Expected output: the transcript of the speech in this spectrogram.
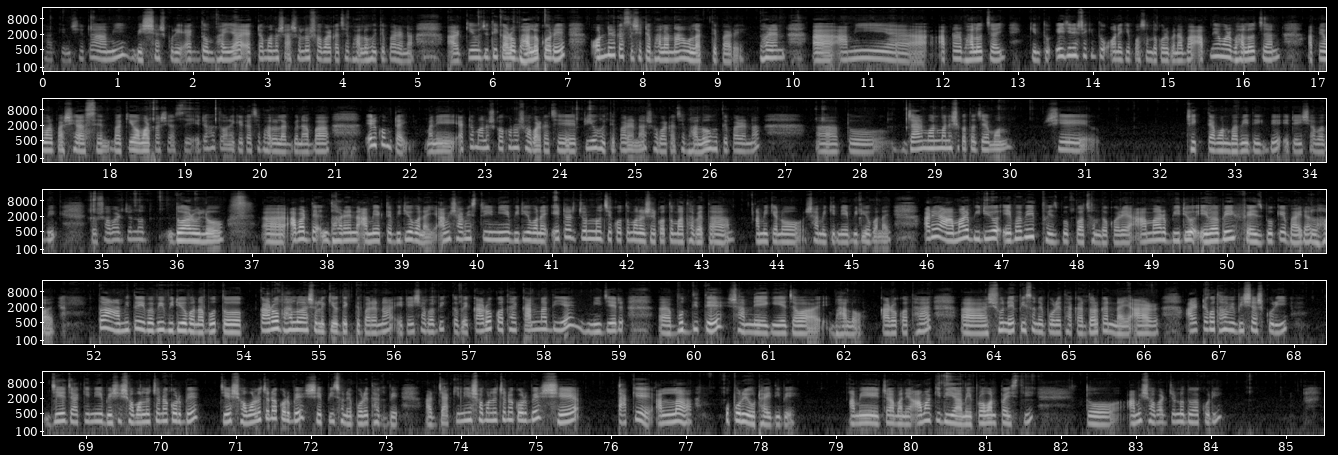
থাকেন, সেটা আমি বিশ্বাস করি। একদম ভাইয়া, একটা মানুষ আসলে সবার কাছে ভালো হইতে পারে না। আর কেউ যদি কারও ভালো করে, অন্যের কাছে সেটা ভালো নাও লাগতে পারে। ধরেন আমি আপনার ভালো চাই, কিন্তু এই জিনিসটা কিন্তু অনেকে পছন্দ করবে না। বা আপনি আমার ভালো চান, আপনি আমার পাশে আছেন, বা কেউ আমার পাশে আছে, এটা হয়তো অনেকের কাছে ভালো লাগবে না, বা এরকমটাই। মানে একটা মানুষ কখনো সবার কাছে প্রিয় হতে পারে না, সবার কাছে ভালো হতে পারে না। তো যার মন মানসিকতা যেমন, সে ঠিক তেমনভাবেই দেখবে, এটাই স্বাভাবিক। তো সবার জন্য দোয়া রইল আবার ধরেন আমি একটা ভিডিও বানাই, আমি স্বামী স্ত্রী নিয়ে ভিডিও বানাই, এটার জন্য যে কত মানুষের কত মাথা ব্যথা, আমি কেন স্বামীকে নিয়ে ভিডিও বানাই? আরে আমার ভিডিও এভাবেই ফেসবুক পছন্দ করে, আমার ভিডিও এভাবেই ফেসবুকে ভাইরাল হয়। তো আমি তো এভাবেই ভিডিও বানাবো, তো কারও ভালো আসলে কেউ দেখতে পারে না, এটাই স্বাভাবিক। তবে কারও কথায় কান্না দিয়ে নিজের বুদ্ধিতে সামনে এগিয়ে যাওয়া ভালো। কারও কথা শুনে পিছনে পড়ে থাকার দরকার নাই। আর আরেকটা কথা আমি বিশ্বাস করি, যে যাকে নিয়ে বেশি সমালোচনা করবে, যে সমালোচনা করবে, সে পিছনে পড়ে থাকবে। আর যাকে নিয়ে সমালোচনা করবে, সে তাকে আল্লাহ উপরে উঠাই দিবে। আমি এটা মানে আমাকে দিয়ে আমি প্রমাণ পাইছি। তো আমি সবার জন্য দোয়া করি।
